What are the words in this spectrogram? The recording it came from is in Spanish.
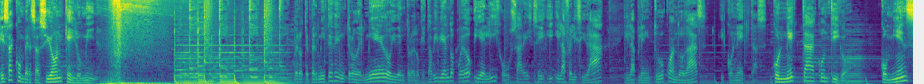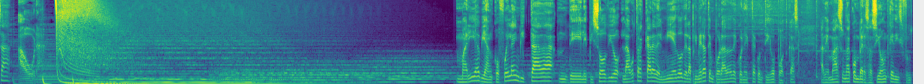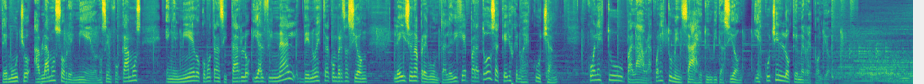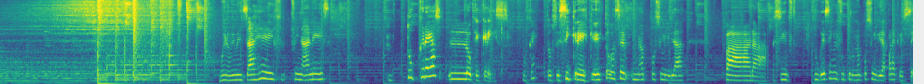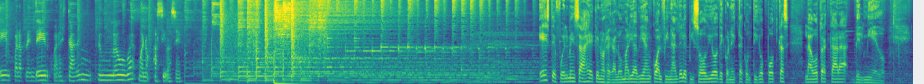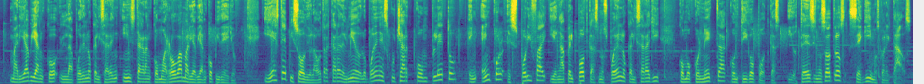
esa conversación que ilumina. pero te permites dentro del miedo y dentro de lo que estás viviendo, puedo y elijo usar esto. y, y la felicidad y la plenitud cuando das y conectas. Conecta contigo. Comienza ahora. María Bianco fue la invitada del episodio La otra cara del miedo de la primera temporada de Conecta Contigo podcast. Además, una conversación que disfruté mucho. Hablamos sobre el miedo, nos enfocamos en el miedo, cómo transitarlo y al final de nuestra conversación le hice una pregunta. Le dije, para todos aquellos que nos escuchan, ¿cuál es tu palabra? ¿Cuál es tu mensaje, tu invitación? Y escuchen lo que me respondió. Bueno, mi mensaje final es, tú creas lo que crees, ¿ok? Entonces, si crees que esto va a ser una posibilidad para, si tú ves en el futuro una posibilidad para crecer, para aprender, para estar en, en un nuevo lugar, bueno, así va a ser. Este fue el mensaje que nos regaló María Bianco al final del episodio de Conecta Contigo Podcast, La otra cara del miedo. María Bianco la pueden localizar en Instagram como arroba María Bianco Pidello. Y este episodio, La otra cara del miedo, lo pueden escuchar completo en Anchor, Spotify y en Apple Podcast. Nos pueden localizar allí como Conecta Contigo Podcast. Y ustedes y nosotros seguimos conectados.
